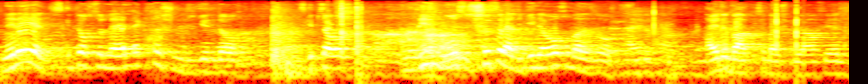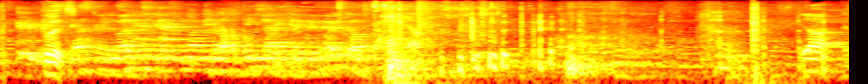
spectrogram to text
Nee, nee, es gibt auch so eine elektrischen, die gehen doch. Es gibt ja auch riesengroße Schiffe da, die gehen ja auch immer so. Heidebach zum Beispiel, ja, auf jeden Fall. Gut. Ja.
